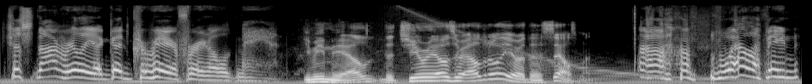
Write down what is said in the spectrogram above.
just not really a good career for an old man. You mean the el- the Cheerios are elderly or the salesman? Uh, well, I mean,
